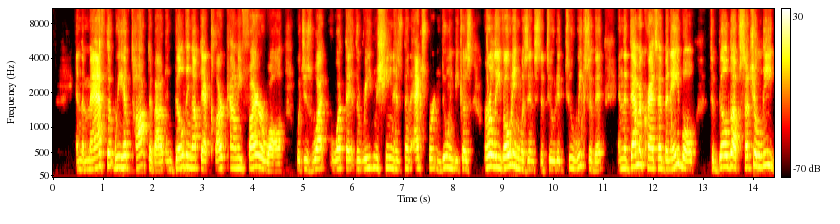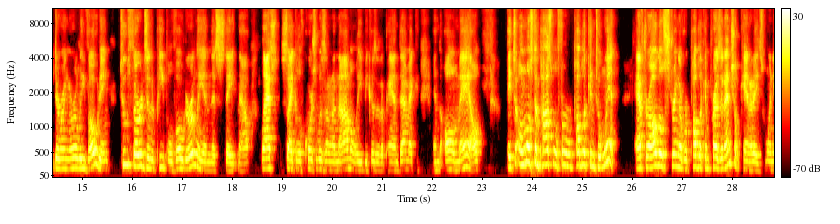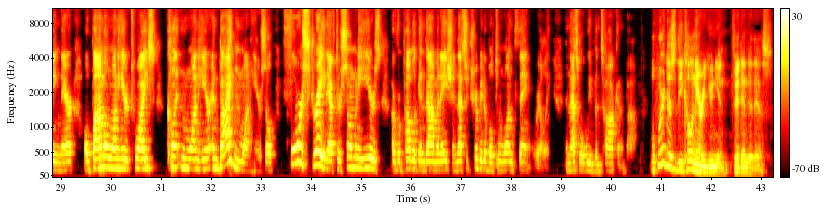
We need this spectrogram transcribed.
and the math that we have talked about in building up that Clark County firewall, which is what, what the, the Reid machine has been expert in doing because early voting was instituted, two weeks of it. And the Democrats have been able to build up such a lead during early voting. Two thirds of the people vote early in this state now. Last cycle, of course, was an anomaly because of the pandemic and all mail. It's almost impossible for a Republican to win after all those string of Republican presidential candidates winning there, Obama won here twice, Clinton won here, and Biden won here. So four straight after so many years of Republican domination. That's attributable to one thing, really. And that's what we've been talking about. Well, where does the culinary union fit into this?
